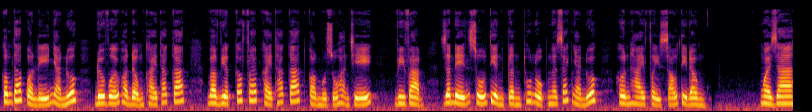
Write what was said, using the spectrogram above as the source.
công tác quản lý nhà nước đối với hoạt động khai thác cát và việc cấp phép khai thác cát còn một số hạn chế, vi phạm dẫn đến số tiền cần thu nộp ngân sách nhà nước hơn 2,6 tỷ đồng. Ngoài ra,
